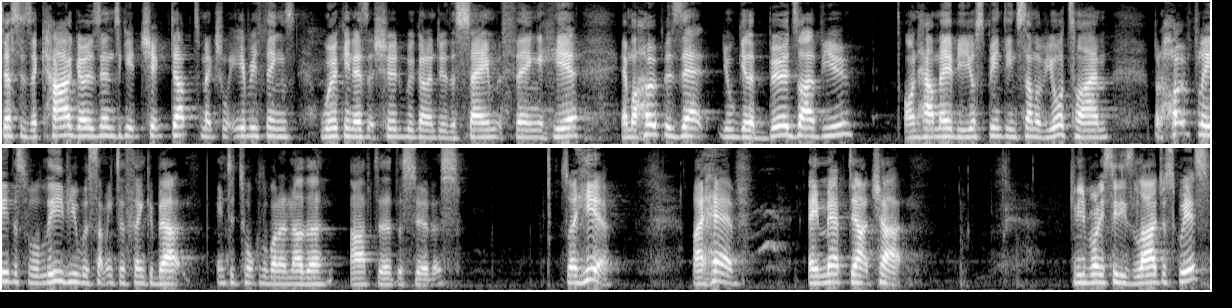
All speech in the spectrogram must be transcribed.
Just as a car goes in to get checked up to make sure everything's working as it should, we're going to do the same thing here. And my hope is that you'll get a bird's eye view on how maybe you're spending some of your time, but hopefully this will leave you with something to think about and to talk with one another after the service. So here, I have a mapped out chart. Can everybody see these larger squares?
